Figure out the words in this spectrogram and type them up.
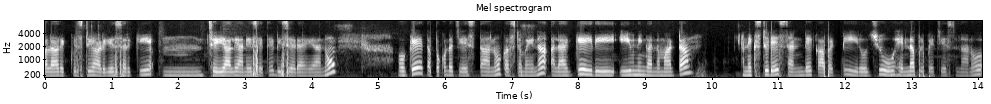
అలా రిక్వెస్ట్గా అడిగేసరికి చేయాలి అనేసి అయితే డిసైడ్ అయ్యాను. ఓకే తప్పకుండా చేస్తాను కష్టమైన. అలాగే ఇది ఈవినింగ్ అన్నమాట. నెక్స్ట్ డే సండే కాబట్టి ఈరోజు హెన్న ప్రిపేర్ చేస్తున్నాను.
